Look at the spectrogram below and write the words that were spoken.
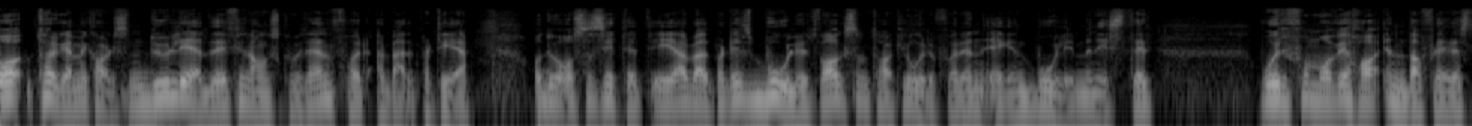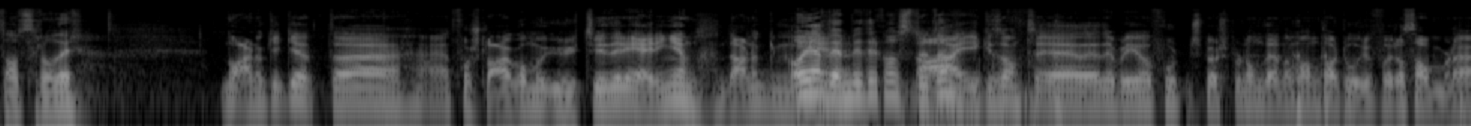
Og Torgeir Micaelsen, du leder finanskomiteen for Arbeiderpartiet. Og du har også sittet i Arbeiderpartiets boligutvalg, som tar til orde for en egen boligminister. Hvorfor må vi ha enda flere statsråder? Nå er nok ikke dette et forslag om å utvide regjeringen. Det er nok mer... Å ja, hvem vil dere kaste ut, da? Nei, ikke sant. Eh, det blir jo fort spørsmål om det når man tar til orde for å samle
